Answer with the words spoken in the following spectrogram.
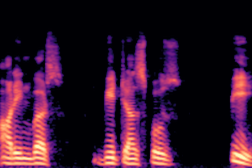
R inverse B transpose P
